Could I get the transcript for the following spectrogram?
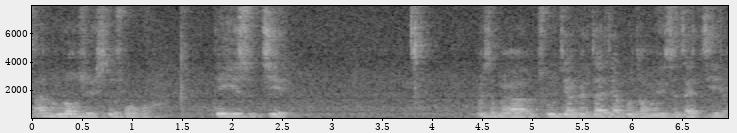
三如漏水是佛法。第一是戒，为什么出家跟在家不同？也是在戒啊。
